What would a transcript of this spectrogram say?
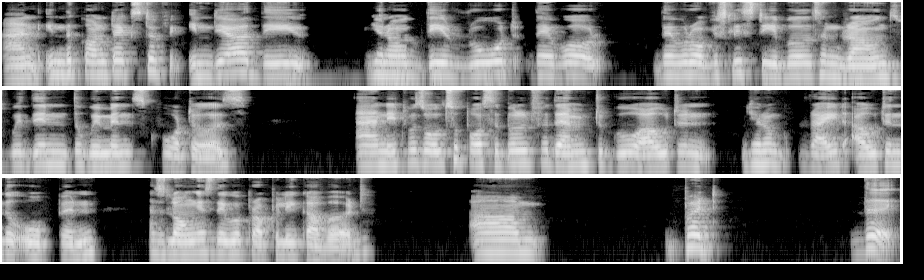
and in the context of India, they you know they rode. There were there were obviously stables and grounds within the women's quarters, and it was also possible for them to go out and you know ride out in the open as long as they were properly covered. Um, but the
